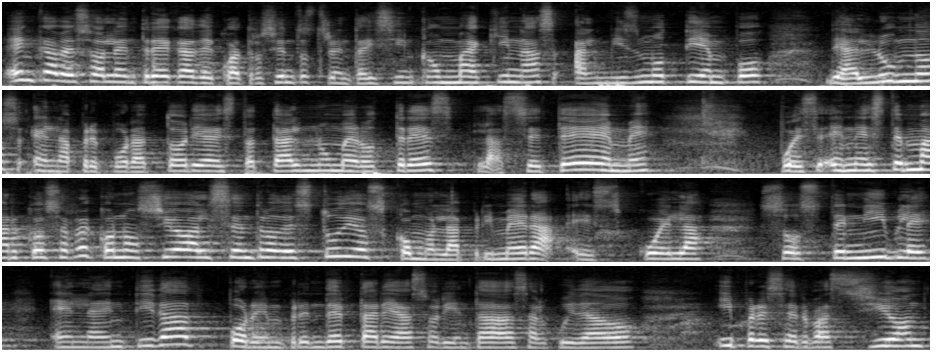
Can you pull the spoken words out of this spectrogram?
encabezó la entrega de 435 máquinas al mismo tiempo de alumnos en la preparatoria estatal número 3, la CTM, pues en este marco se reconoció al centro de estudios como la primera escuela sostenible en la entidad por emprender tareas orientadas al cuidado y preservación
